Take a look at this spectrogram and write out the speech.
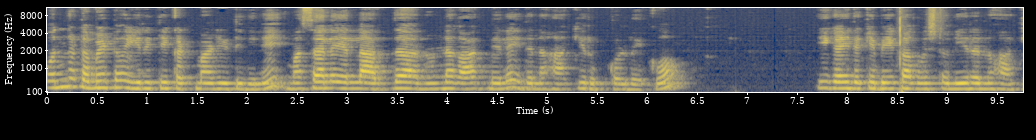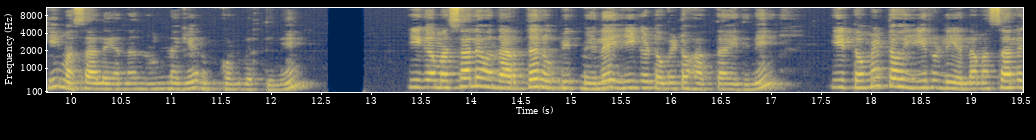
ಒಂದು ಟೊಮೆಟೊ ಈ ರೀತಿ ಕಟ್ ಮಾಡಿ ಇಟ್ಟಿದ್ದೀನಿ. ಮಸಾಲೆ ಎಲ್ಲ ಅರ್ಧ ನುಣ್ಣಗಾದ್ಮೇಲೆ ಇದನ್ನು ಹಾಕಿ ರುಬ್ಕೊಳ್ಬೇಕು. ಈಗ ಇದಕ್ಕೆ ಬೇಕಾಗುವಷ್ಟು ನೀರನ್ನು ಹಾಕಿ ಮಸಾಲೆಯನ್ನು ನುಣ್ಣಗೆ ರುಬ್ಕೊಂಡು ಬರ್ತೀನಿ. ಈಗ ಮಸಾಲೆ ಒಂದು ಅರ್ಧ ರುಬ್ಬಿದ ಮೇಲೆ ಈಗ ಟೊಮೆಟೊ ಹಾಕ್ತಾ ಇದ್ದೀನಿ. ಈ ಟೊಮೆಟೊ, ಈರುಳ್ಳಿ ಎಲ್ಲ ಮಸಾಲೆ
